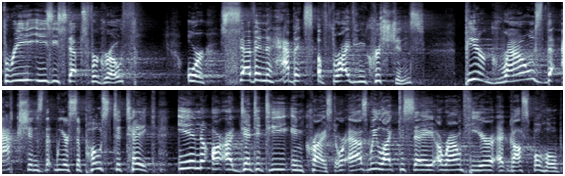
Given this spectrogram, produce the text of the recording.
three easy steps for growth or seven habits of thriving Christians, Peter grounds the actions that we are supposed to take in our identity in Christ, or as we like to say around here at Gospel Hope,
